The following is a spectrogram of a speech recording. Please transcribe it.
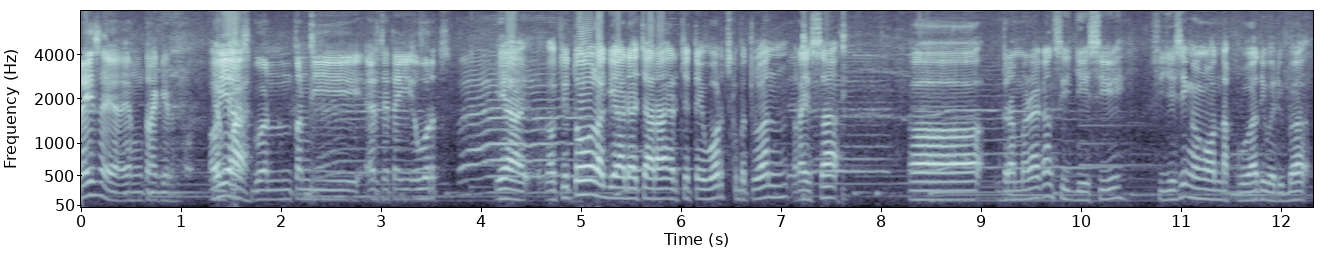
Reza ya yang terakhir. Oh, yang iya. Pas gua nonton di RCTI Awards. Ya, waktu itu lagi ada acara RCT Awards, kebetulan Raisa, eh drummernya kan si JC, si JC nggak ngontak gua tiba-tiba,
